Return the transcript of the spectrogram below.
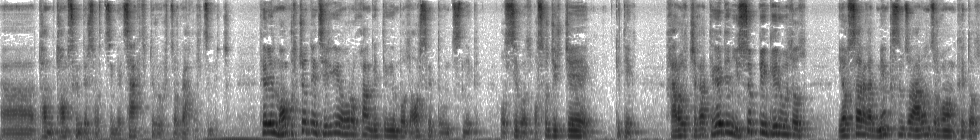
том томскон дээр суудсан ингээд Санкт Петербург зураг авахулсан байж. Тэгэхээр энэ монголчуудын цэргийн уур ухаан гэдэг юм бол Орос гэдэг үндэснийг улсыг бол босгож иржээ гэдгийг харуулж байгаа. Тэгээд энэ Юсупийн гэр бүл бол явсаар гад 1916 он гэхэд бол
